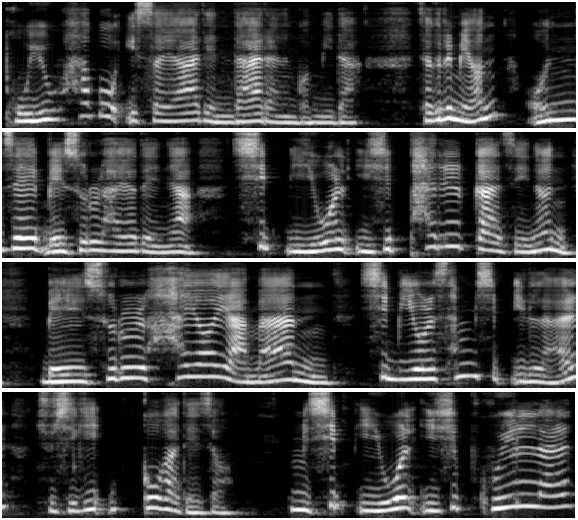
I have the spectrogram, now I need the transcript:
보유하고 있어야 된다라는 겁니다. 자, 그러면 언제 매수를 하여야 되냐? 12월 28일까지는 매수를 하여야만 12월 30일 날 주식이 입고가 되죠. 그럼 12월 29일 날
